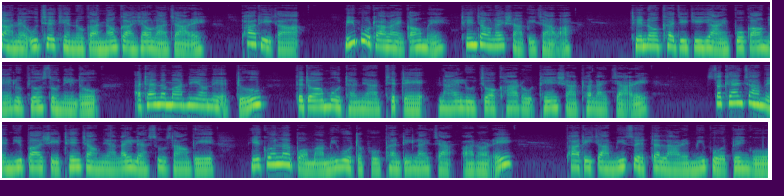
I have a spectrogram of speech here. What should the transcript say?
တာနဲ့ဦးချစ်ခင်တို့ကနောက်ကရောက်လာကြတယ်။ ဖထေကမိဖို့ထားလိုက်ကောင်းမယ်ထင်းကြောင်လိုက်ရှာပြီးကြပါ။ထင်းတော့ခက်ကြီးကြီးရရင်ပိုကောင်းတယ်လို့ပြောဆိုနေလို့အထမ်းသမားနှစ်ယောက်နဲ့အတူတတော်မှုထမ်းများဖြစ်တဲ့နိုင်လူကြော်ခါတို့ထင်းရှာထွက်လိုက်ကြတယ်။စကန်းကြမဲ့နီးပါရှိထင်းကြောင်များလိုက်လံစုဆောင်ပြီးမြေကွက်လက်ပေါ်မှာမိဖို့တပူဖန်တီးလိုက်ကြပါတော့တယ်။ဖာတီကမိဆွဲတက်လာတဲ့မိဖို့အတွင်းကို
